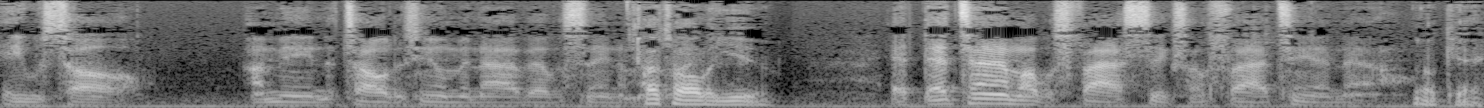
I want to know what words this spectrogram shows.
He was tall. I mean, the tallest human I've ever seen. How tall life. are you? At that time, I was five six. I'm five ten now. Okay.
